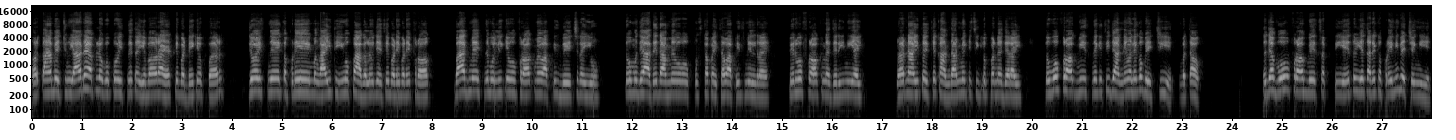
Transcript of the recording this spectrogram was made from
और कहाँ बेचूं? याद है आप लोगों को इसने तैयबा और आयत के बर्थडे के ऊपर जो इसने कपड़े मंगाई थी, वो पागलों जैसे बड़े बड़े फ्रॉक। बाद में इसने बोली कि वो फ्रॉक मैं वापस बेच रही हूँ। तो मुझे आधे दाम में वो उसका पैसा वापस मिल रहा है। फिर वो फ्रॉक नज़र ही नहीं आई। और ना ही तो इसके खानदान में किसी के ऊपर नज़र आई। तो वो फ्रॉक भी इसने किसी जानने वाले को बेची है। बताओ। तो जब वो फ्रॉक बेच सकती है तो ये सारे कपड़े नहीं बेचेंगी ये।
